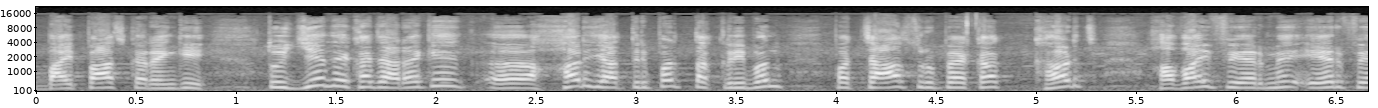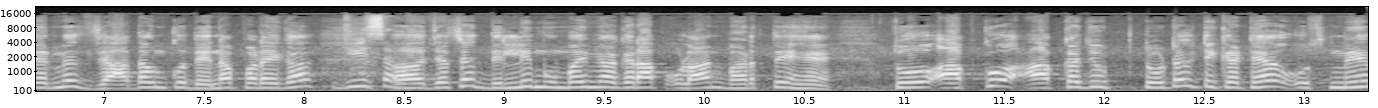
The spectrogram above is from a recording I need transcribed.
बाईपास करेंगी। तो ये देखा जा रहा है कि हर यात्री पर तकरीबन पचास रुपए का खर्च हवाई फेयर में एयर फेयर में ज़्यादा उनको देना पड़ेगा। जैसे दिल्ली मुंबई में अगर आप उड़ान भरते हैं तो आपको आपका जो टोटल टिकट है उसमें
